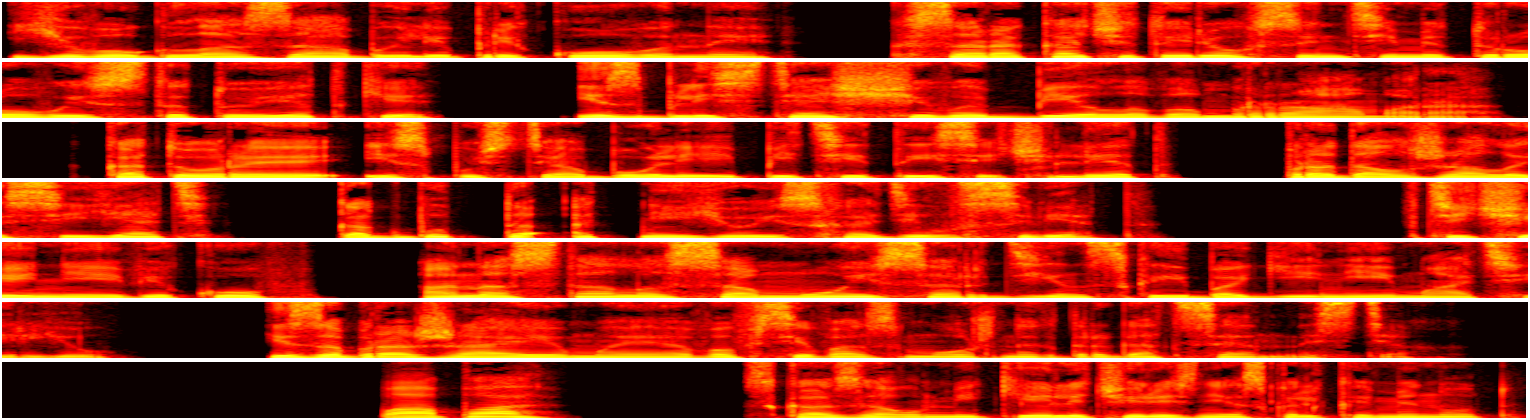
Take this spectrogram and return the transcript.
Его глаза были прикованы к 44-сантиметровой статуэтке из блестящего белого мрамора, которая и спустя более пяти тысяч лет продолжала сиять, как будто от нее исходил свет. В течение веков она стала самой сардинской богиней-матерью, изображаемое во всевозможных драгоценностях. «Папа», — сказал Микеле через несколько минут,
